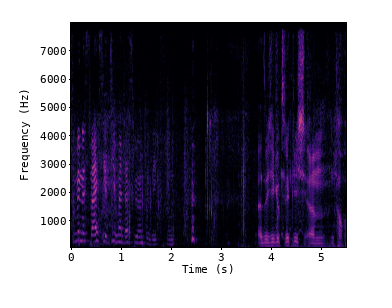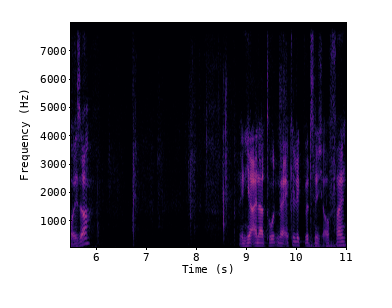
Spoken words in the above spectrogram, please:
Zumindest weiß jetzt jemand, dass wir unterwegs sind. Also hier gibt es wirklich ähm, ein paar Häuser. Wenn hier einer tot in der Ecke liegt, wird es nicht auffallen.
